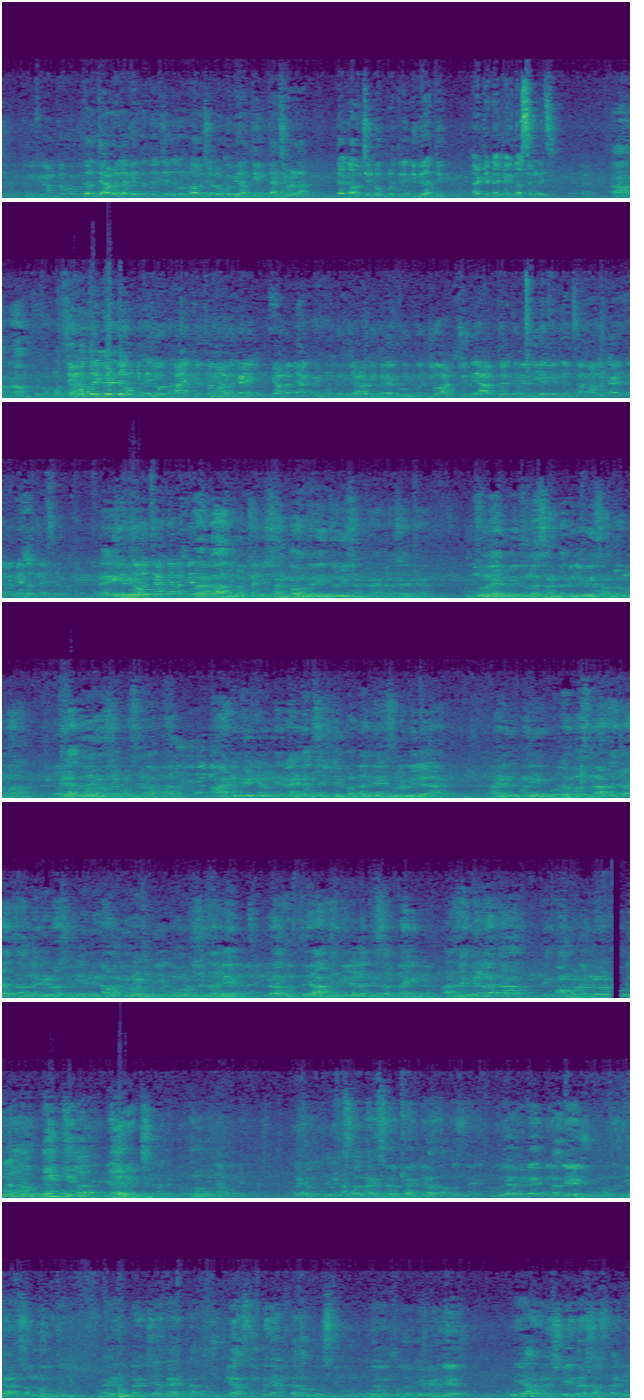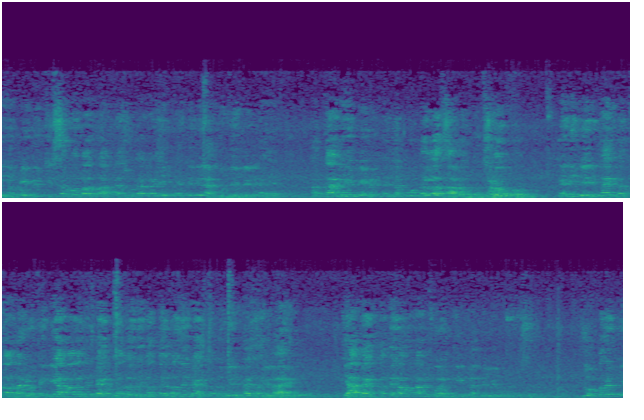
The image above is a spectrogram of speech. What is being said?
जर त्यावेळेला घेतलं तर जेणेकरून गावचे लोक बी राहतील त्याच वेळेला त्या गावचे लोकप्रतिनिधी बी राहतील ऍट ए टाइम एकदा सगळेच. हा, तेव्हा तरी भेट द्यावं की जो दहा एकरचा मालक आहे त्याला बँक भेटते अधिकाऱ्याकडून पण जो ऍक्च्युली अर्ज एकर आणि एक एकरचा मालक आहे त्याला भेटत नाही सर. नाही त्याला शंका होती जुनी शंका आहे लक्षात घ्या जुनं आहे मी जुनं सांगतो सांगतो तुम्हाला. गेल्या दोन वर्षापासून आपण महाडीबीटीवरती रॅन्डम सिस्टीम पद्धतीने सुरू केलेलं आहे आणि कोणी कुठंपासून अर्ज करायचा लगेच वाजता नावं निवड होती दोन वर्ष झाले अजून ते अर्ज केलेला दिसत नाही अर्ज केला का ते कॉम्प्युटर निवड बँकेला डायरेक्ट नाही सर बँकेला जातच नाही आम्ही बँकेला द्यायचो मग तुझी अडचण नव्हती काही लोकांचे बँक खाते चुकले असतील तरी आम्ही त्याला दुरुस्ती करून पेमेंट द्यायचो या यावेळेस केंद्र शासनाने ही पेमेंट सर्व बाजू आपल्या स्वतःकडे एक त्यांनी लागू ठेवलेली आहे. फक्त आम्ही हे पेमेंट त्यांच्या पोर्टलला चालवतो चढवतो. त्यांनी व्हेरीफाय करतात आणि त्यांनी आम्हाला जे बँक खातं देतात त्यांना जे बँक खातं व्हेरीफाय झालेलं आहे. त्या बँक खात्याला पण आम्ही वन करतो सर जोपर्यंत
